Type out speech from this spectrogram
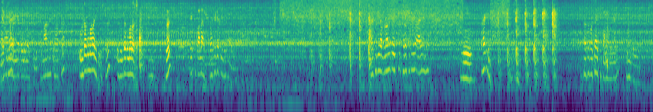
Untuk malam itu, untuk malam. Nah, itu malam.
